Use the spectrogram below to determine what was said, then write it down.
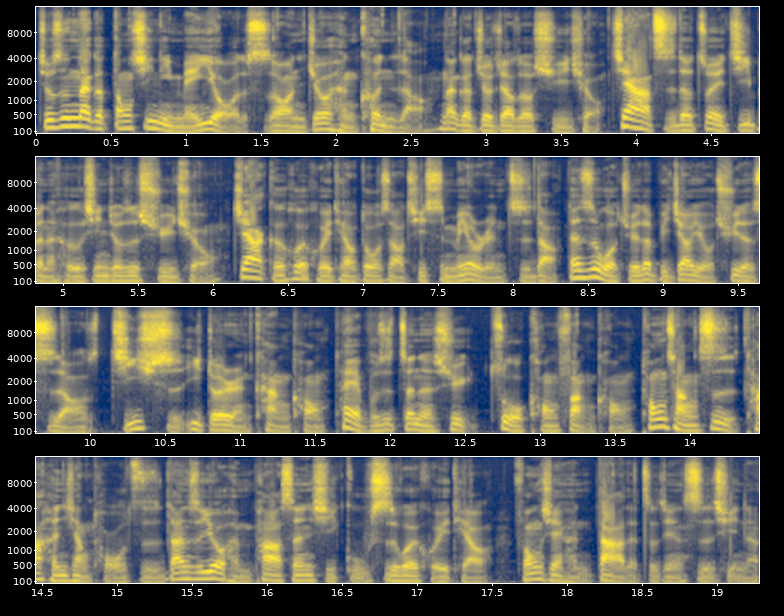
就是那个东西你没有的时候，你就会很困扰，那个就叫做需求。价值的最基本的核心就是需求。价格会回调多少，其实没有人知道。但是我觉得比较有趣的是哦，即使一堆人看空，他也不是真的去做空放空，通常是他很想投资，但是又很怕升息，股市会回调，风险很大的这件事情呢。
